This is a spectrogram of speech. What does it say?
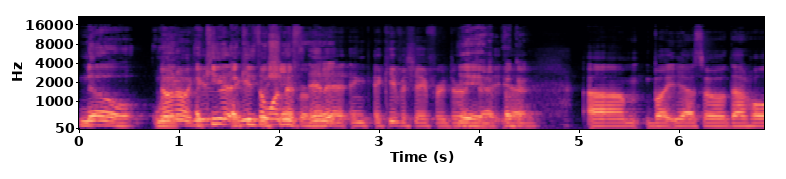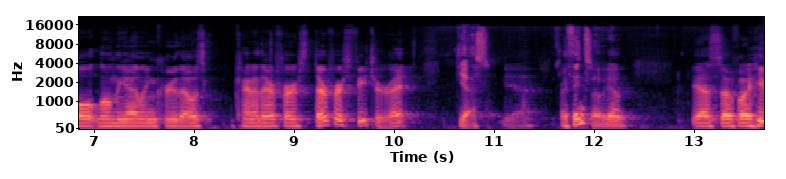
no, no, no, he's Aki- the, he's the one Schaffer, that's in right? it, and Akiva Schaffer directed Yeah, yeah, it. Yeah. okay. Um, but yeah, so that whole Lonely Island crew that was kind of their first their first feature, right? Yes, Yeah. I think so. Yeah, Yeah, so far he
